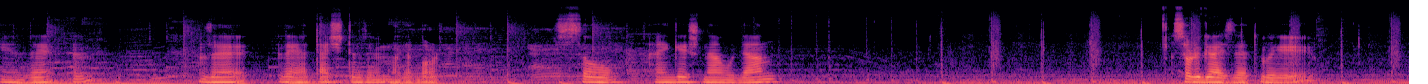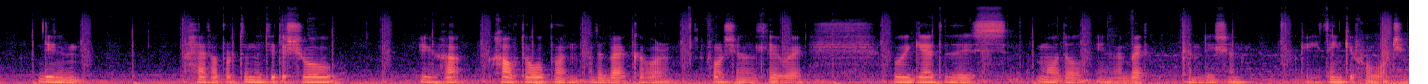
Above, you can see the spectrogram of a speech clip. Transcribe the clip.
and uh, they, they, they attached to the motherboard so I guess now done sorry guys that we didn't have opportunity to show you how, how to open the back cover. Fortunately, we we get this model in a bad condition. Thank you for watching.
